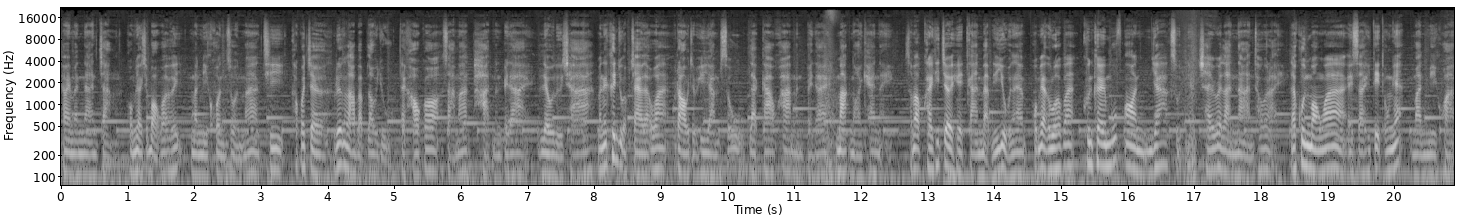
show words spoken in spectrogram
ทำไมมันนานจัง ผมอยากจะบอกว่าเฮ้ยมันมีคนส่วนมากที่เขาก็เจอเรื่องราวแบบเราอยู่ แต่เขาก็สามารถผ่านมันไปได้ เร็วหรือช้า มันก็ขึ้นอยู่กับใจแล้วว่าเราจะพยายามสู้และก้าวข้ามมันไปได้มากน้อยแค่ไหนสำหรับใครที่เจอเหตุการณ์แบบนี้อยู่นะครับ ผมอยากรู้ครับว่าคุณเคย move on ยากสุดเนี่ยใช้เวลานานเท่าไหร่ แล้วคุณมองว่าไอสถิติตรงเนี้ยมันมีความ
